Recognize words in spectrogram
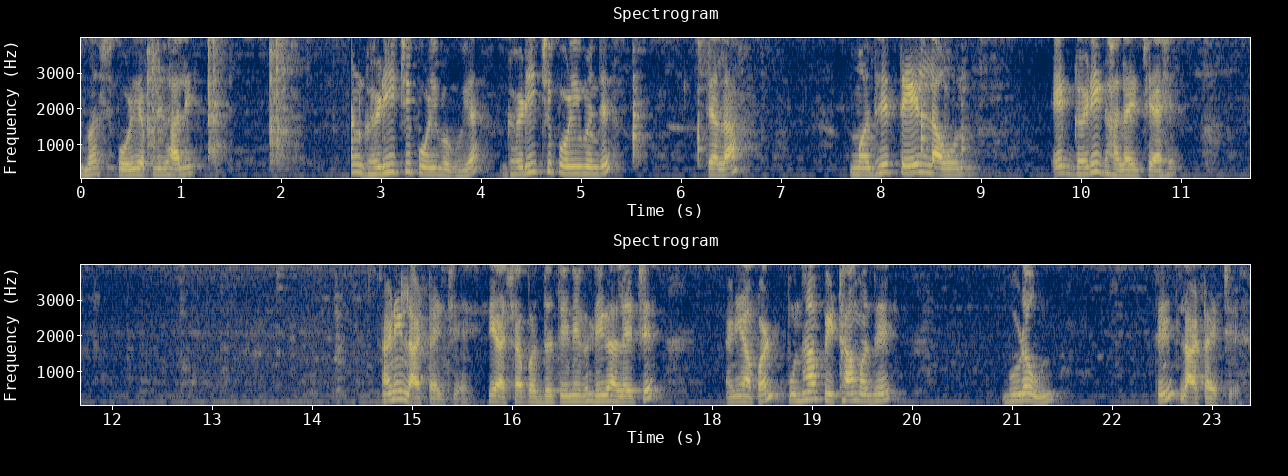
बस पोळी आपली झाली. पण घडीची पोळी बघूया. घडीची पोळी म्हणजे त्याला मध्ये तेल लावून एक घडी घालायची आहे. आणि लाटायची. आहे ही अशा पद्धतीने घडी घालायची आणि आपण पुन्हा पिठामध्ये बुडवून ती लाटायची. आहे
